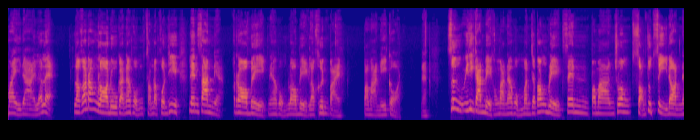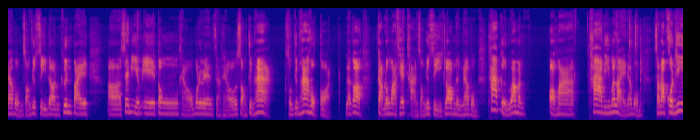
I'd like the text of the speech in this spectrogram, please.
ไม่ได้แล้วแหละ เราก็ต้องรอดูกันนะผมสำหรับคนที่เล่นสั้นเนี่ยรอเบรกนะครับผมรอเบรกเราขึ้นไปประมาณนี้ก่อนนะซึ่งวิธีการเบรกของมันนะครับผมมันจะต้องเบรกเส้นประมาณช่วง 2.4 ดอลนะครับผม2.4 ดอลขึ้นไปเส้น EMA ตรงแถวบริเวณแถว 2.5 2.56 ก่อน แล้วก็กลับลงมาเทสฐาน 2.4 อีกรอบหนึ่งนะผม ถ้าเกิดว่ามันออกมาท่านี้เมื่อไหร่นะผมสำหรับคนที่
